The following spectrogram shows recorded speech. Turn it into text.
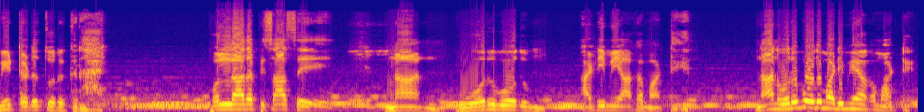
மீட்டெடுத்து இருக்கிறார் பொல்லாத பிசாசே நான் ஒருபோதும் அடிமையாக மாட்டேன். நான் ஒருபோதும் அடிமையாக மாட்டேன்.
